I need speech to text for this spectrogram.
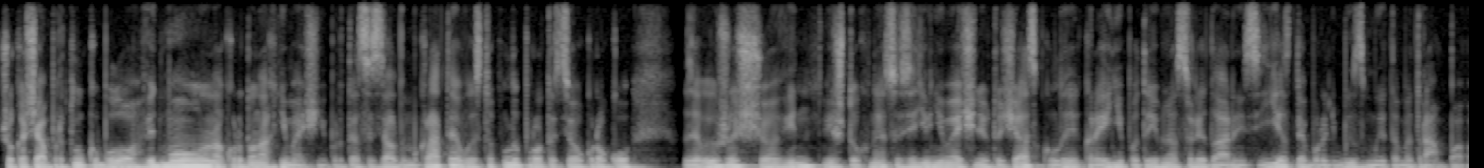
шукачам притулку було відмовлено на кордонах Німеччини. Проте соціал-демократи виступили проти цього кроку, заявивши, що він відштовхне сусідів Німеччини в той час, коли країні потрібна солідарність ЄС для боротьби з митами Трампа.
